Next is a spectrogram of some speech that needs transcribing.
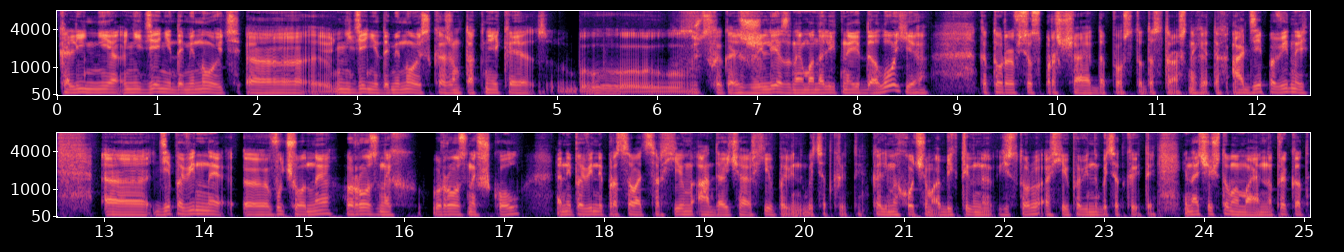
Калі не нідзе не дамінуюць э, нідзе не дамінуе скажем так нейкая какая железная монолітная ідэалогія которая все спрашчае да просто да страшных гэтых. А дзе павінны э, дзе павінны э, вучоныя розных розных школ яны павінны працаваць с архівам а дайча архів павінны быць адкрыты. Калі мы хочам аб'ектыўную гісторыю архів павінны быць адкрыты. Іначай что мы маем? Напрыклад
